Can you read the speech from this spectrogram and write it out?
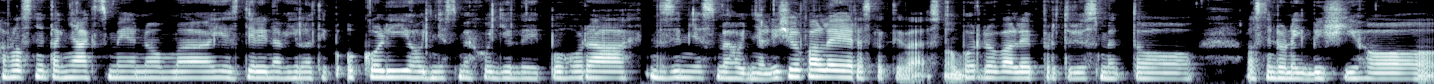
a vlastně tak nějak jsme jenom eh, jezdili na výlety po okolí, hodně jsme chodili po horách, v zimě jsme hodně lyžovali, respektive snowboardovali, protože jsme to vlastně do nejbližšího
